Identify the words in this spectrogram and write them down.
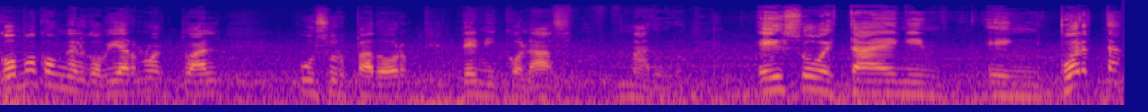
como con el gobierno actual usurpador de Nicolás Maduro. Eso está en, en, puerta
